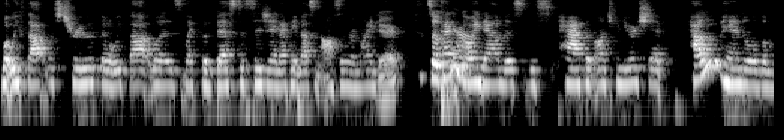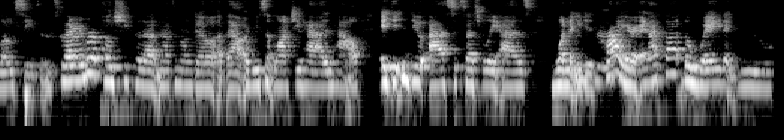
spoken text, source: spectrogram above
what we thought was truth and what we thought was like the best decision. I think that's an awesome reminder. So kind of going down this this path of entrepreneurship, how do you handle the low seasons? Because I remember a post you put up not too long ago about a recent launch you had and how it didn't do as successfully as one that you did mm-hmm. prior. And I thought the way that you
